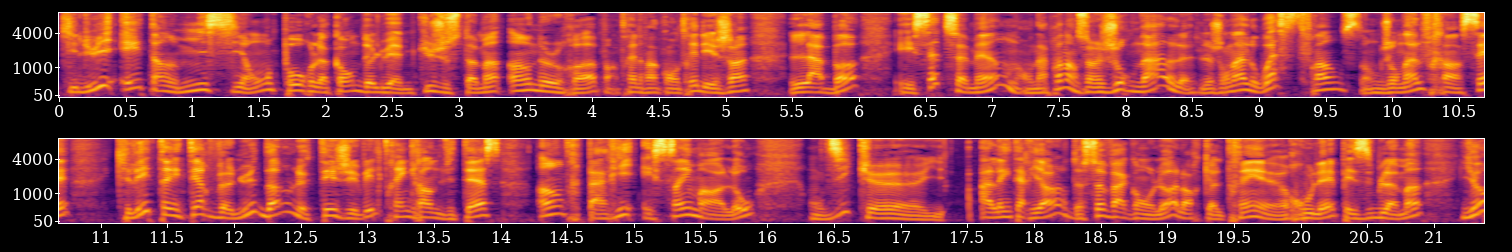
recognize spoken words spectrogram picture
qui lui est en mission pour le compte de l'UMQ, justement, en Europe, en train de rencontrer des gens là-bas. Et cette semaine, on apprend dans un journal, le journal Ouest France, donc journal français, qu'il est intervenu dans le TGV, le train grande vitesse, entre Paris et Saint-Malo. On dit que à l'intérieur de ce wagon-là, alors que le train euh, roulait paisiblement, il y a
